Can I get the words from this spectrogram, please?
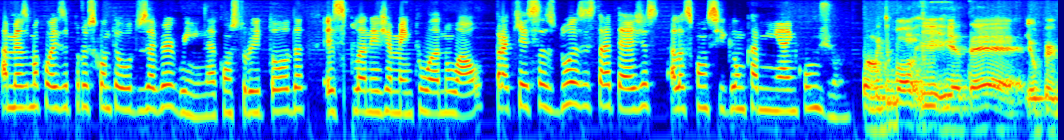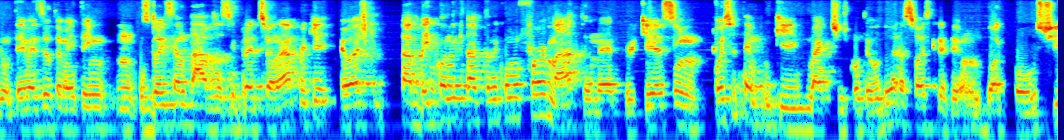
A mesma coisa para os conteúdos evergreen, né? Construir todo esse planejamento anual para que essas duas estratégias elas consigam caminhar em conjunto. Muito bom e, e até eu perguntei, mas eu também tenho uns dois centavos assim para adicionar porque eu acho que está bem conectado também com o formato, né? Porque assim foi-se o tempo que marketing de conteúdo era só escrever um blog post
